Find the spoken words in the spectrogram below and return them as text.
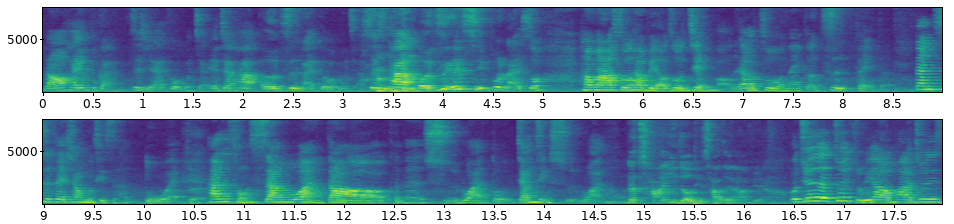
然后他又不敢自己来跟我们讲，要叫他儿子来跟我们讲，所以是他儿子跟媳妇来说，他妈说他不要做健保的，要做那个自费的。但自费项目其实很多哎、对它是从三万到可能十万都将近十万哦、那差异到底差在哪边啊？我觉得最主要的话就是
